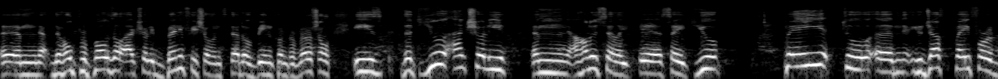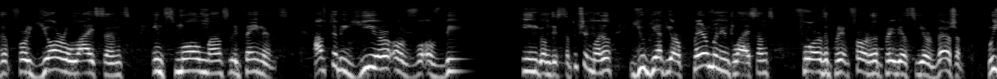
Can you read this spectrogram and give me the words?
um, the whole proposal actually beneficial instead of being controversial, is that you actually um, how do you say, uh, say it? You pay to um, you just pay for the for your license in small monthly payments. After a year of of being on this subscription model, you get your permanent license for the for the previous year version, which means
